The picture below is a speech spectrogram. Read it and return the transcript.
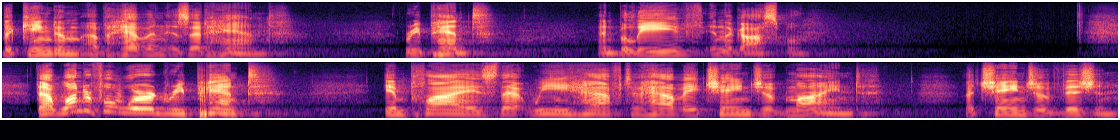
The kingdom of heaven is at hand. Repent and believe in the gospel. That wonderful word, repent, implies that we have to have a change of mind, a change of vision.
